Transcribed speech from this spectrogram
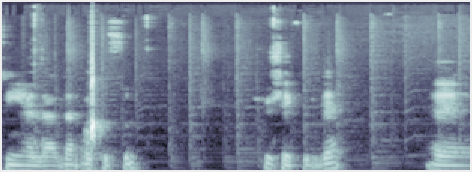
sinyallerden okusun. Şu şekilde e,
